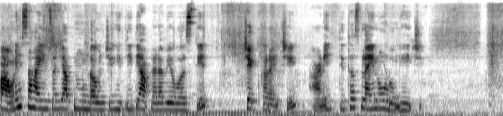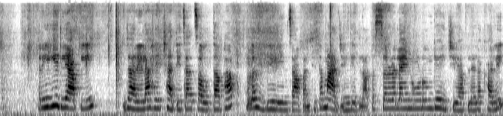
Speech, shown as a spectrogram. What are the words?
पावणे सहा इंच जी आपण मुंडा उंची घेतली ती आपल्याला व्यवस्थित चेक करायची आणि तिथंच लाईन ओढून घ्यायची. तर ही घेतली आपली झालेला आहे छातीचा चौथा भाग प्लस दीड इंच आपण तिथं मार्जिन घेतला. आता सरळ लाईन ओढून घ्यायची आपल्याला खाली.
